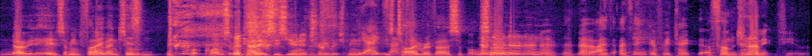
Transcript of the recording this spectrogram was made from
no, it is. I mean, fundamental isn't. qu- quantum mechanics is unitary, which means Yeah, it's exactly. time reversible. No, so- no, no, no, no, no. no I, I think if we take a thermodynamic view,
